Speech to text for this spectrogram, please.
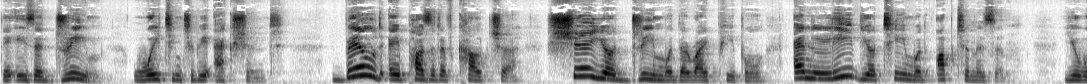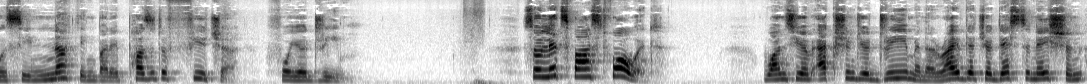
There is a dream waiting to be actioned. Build a positive culture, share your dream with the right people, and lead your team with optimism. You will see nothing but a positive future for your dream. So let's fast forward. Once you have actioned your dream and arrived at your destination,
